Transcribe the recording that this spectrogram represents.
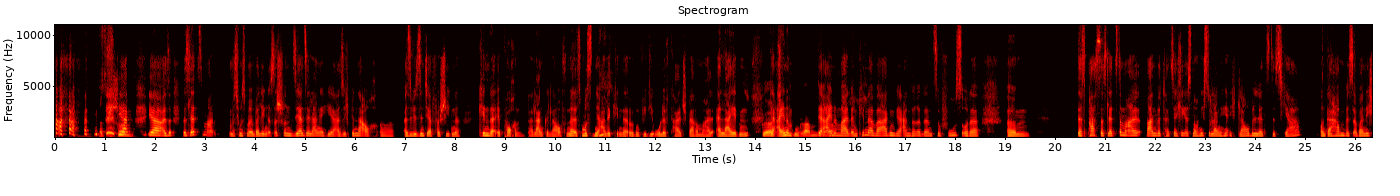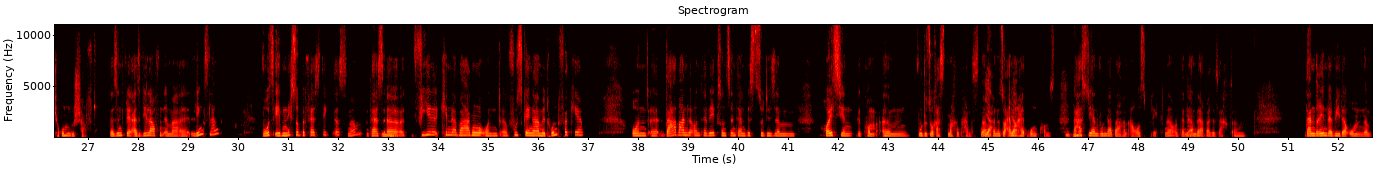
Das ist schon... Hat, ja, also das letzte Mal, ich muss mal überlegen, es ist schon sehr, sehr lange her. Also ich bin da auch, äh, also wir sind ja verschiedene Kinderepochen da lang gelaufen. Ne? Es mussten mhm. ja alle Kinder irgendwie die Olef-Talsperre mal erleiden. Der, eine, Programm, der ja. eine mal im Kinderwagen, der andere mhm. dann zu Fuß oder ähm, das passt. Das letzte Mal waren wir tatsächlich, ist noch nicht so lange her, ich glaube letztes Jahr. Und da haben wir es aber nicht rumgeschafft. Da sind wir, also wir laufen immer äh, links lang, wo es eben nicht so befestigt ist. Ne? Da ist mhm. äh, viel Kinderwagen und äh, Fußgänger mit Hundverkehr. Und äh, da waren wir unterwegs und sind dann bis zu diesem Häuschen gekommen, ähm, wo du so Rast machen kannst, ne? Ja, wenn du so einmal ja. halb rumkommst. Mhm. Da hast du ja einen wunderbaren Ausblick. Ne? Und dann ja. haben wir aber gesagt, ähm, dann drehen wir wieder um. Ne?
